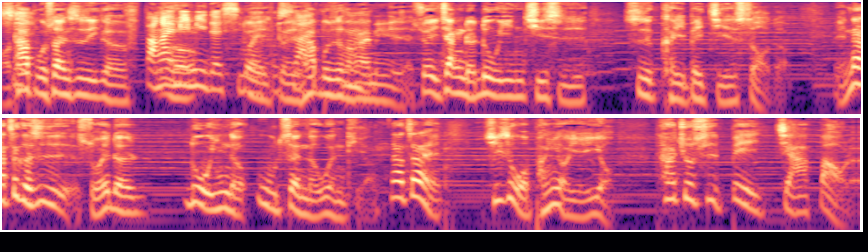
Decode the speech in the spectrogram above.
哦，它不算是一个妨碍秘密的行为，对对，它不是妨碍秘密的，所以这样的录音其实是可以被接受的。哎，那这个是所谓的录音的物证的问题哦。那在其实我朋友也有，他就是被家暴了，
